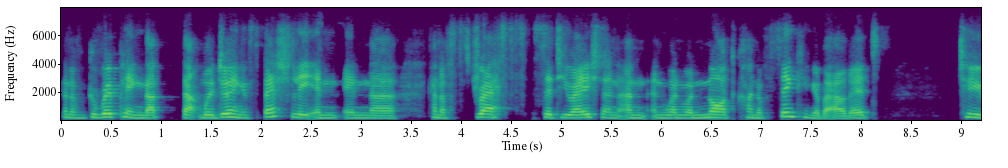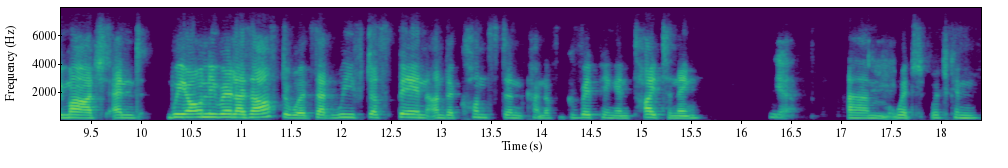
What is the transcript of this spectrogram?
kind of gripping that that we're doing, especially in in a kind of stress situation, and and when we're not kind of thinking about it too much, and we only realize afterwards that we've just been under constant kind of gripping and tightening, yeah. Um, which which can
